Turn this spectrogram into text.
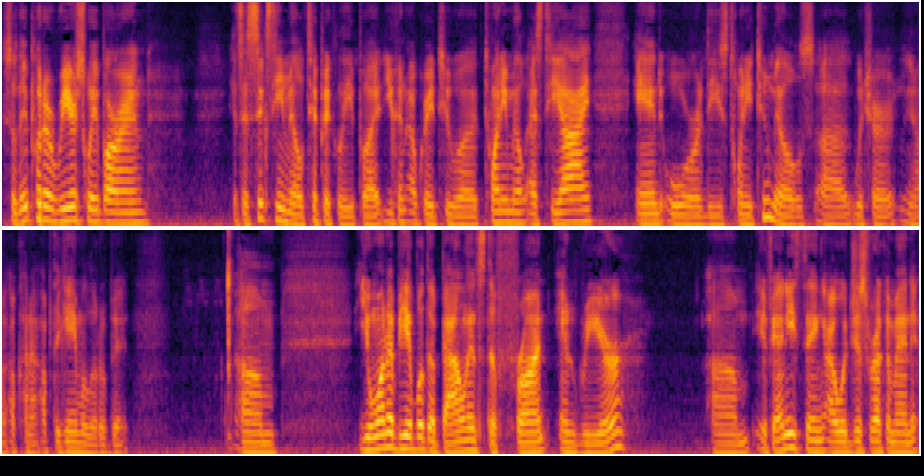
So they put a rear sway bar in. It's a 16 mil typically, but you can upgrade to a 20 mil STI and or these 22 mils, uh, which are, you know, kind of up the game a little bit. Um, you want to be able to balance the front and rear. Um, if anything, I would just recommend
